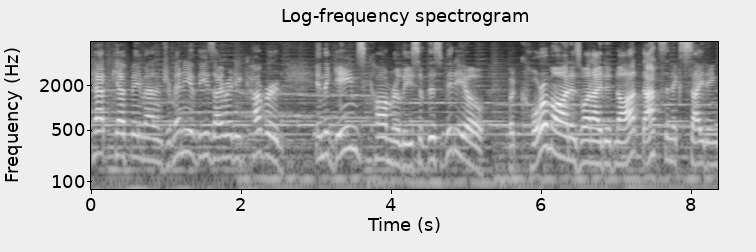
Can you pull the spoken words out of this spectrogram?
Cat Cafe Manager. Many of these I already covered in the Gamescom release of this video. But Coromon is one I did not. That's an exciting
